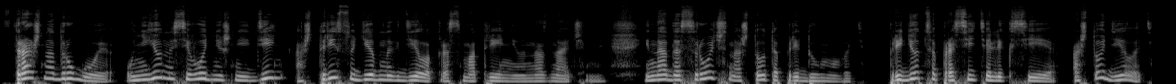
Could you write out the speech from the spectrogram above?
Страшно другое. У нее на сегодняшний день аж три судебных дела к рассмотрению назначены. И надо срочно что-то придумывать. Придется просить Алексея. А что делать?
